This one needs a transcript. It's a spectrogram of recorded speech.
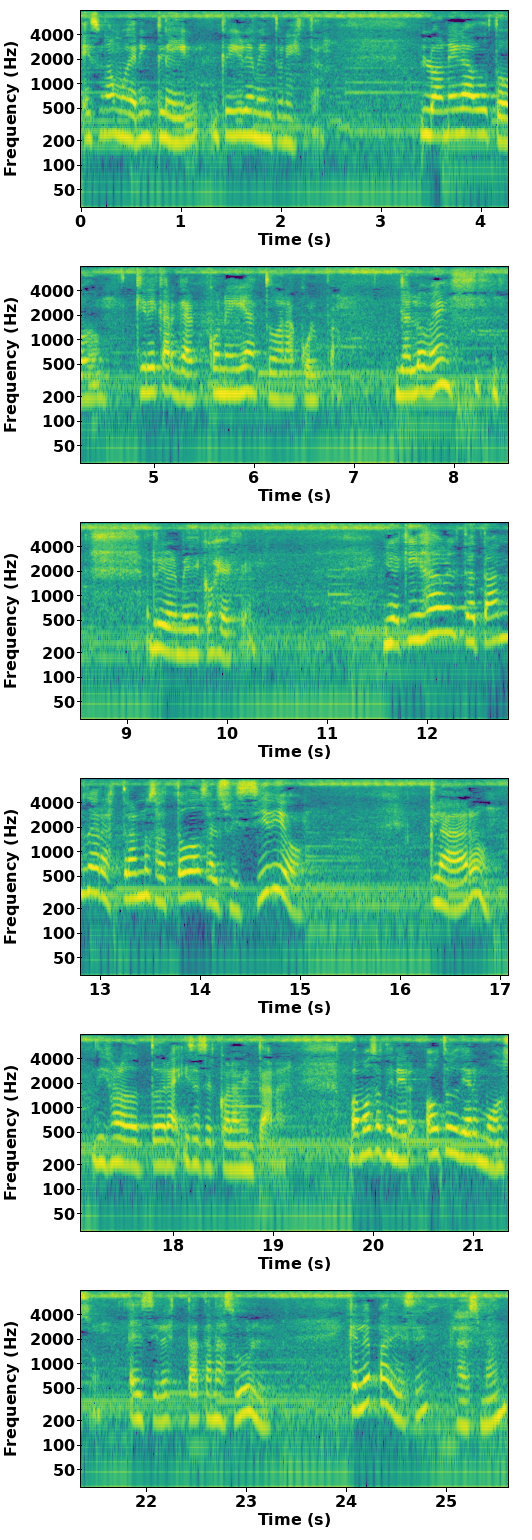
es una mujer increíblemente honesta. Lo ha negado todo, quiere cargar con ella toda la culpa. Ya lo ven, rió el médico jefe. Y aquí Havel tratando de arrastrarnos a todos al suicidio. Claro, dijo la doctora y se acercó a la ventana. Vamos a tener otro día hermoso. El cielo está tan azul. ¿Qué le parece, Flashman?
